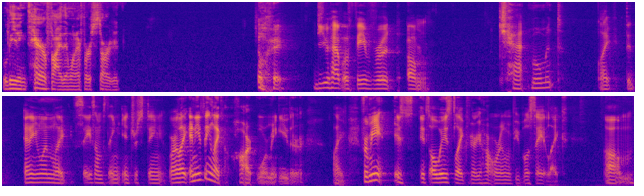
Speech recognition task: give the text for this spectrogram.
leaving terrified than when I first started. Okay. Do you have a favorite um chat moment? Like did anyone like say something interesting or like anything like heartwarming either? Like for me it's it's always like very heartwarming when people say like um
